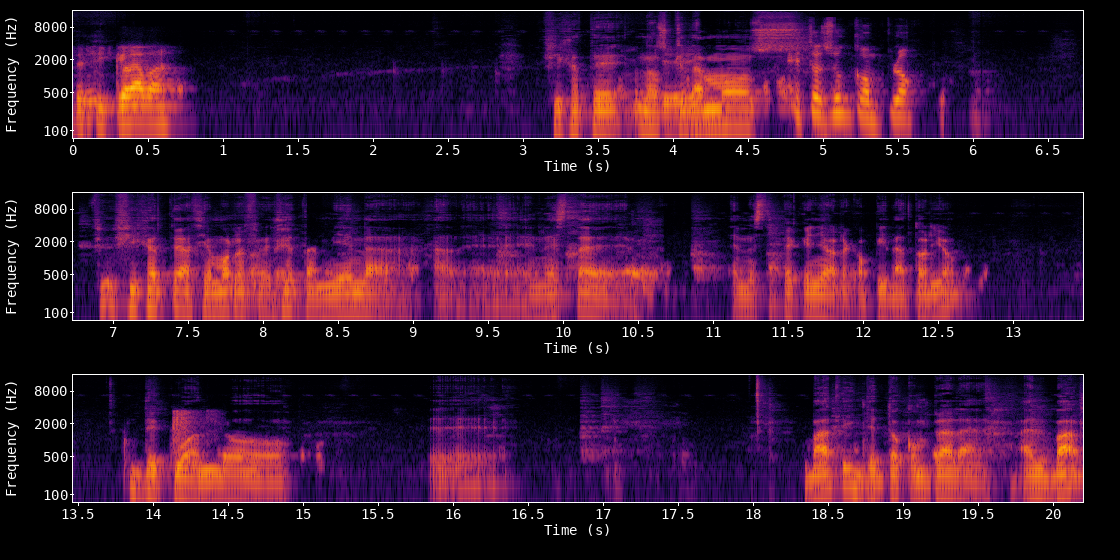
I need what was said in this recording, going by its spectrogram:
se ciclaba. Fíjate, nos quedamos. Esto es un complot. Fíjate, hacíamos referencia también a, en, este, en este pequeño recopilatorio de cuando eh, Bat intentó comprar al bar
